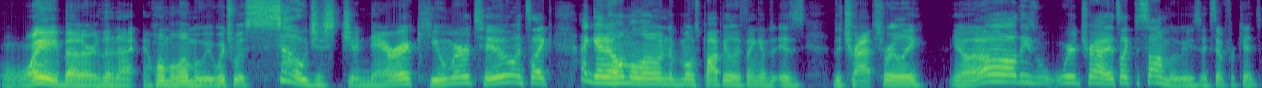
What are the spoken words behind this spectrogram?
way better than that Home Alone movie, which was so just generic humor too. It's like I get it, Home Alone. The most popular thing is, is the traps, really. You know, oh, these weird traps. It's like the Saw movies, except for kids.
